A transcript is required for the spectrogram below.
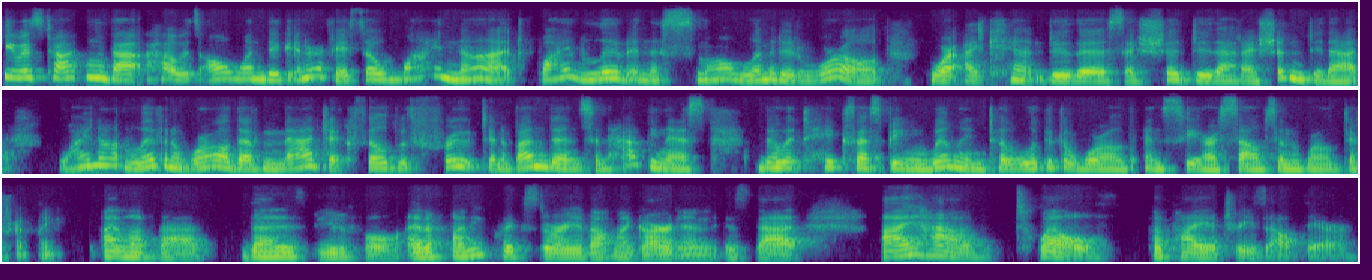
he was talking about how it's all one big interface. So why not? Why live in this small, limited world where I can't do this, I should do that, I shouldn't do that? Why not live in a world of magic filled with fruit and abundance and happiness, though it takes us being willing to look at the world and see ourselves in the world differently? I love that. That is beautiful. And a funny quick story about my garden is that I have 12 papaya trees out there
